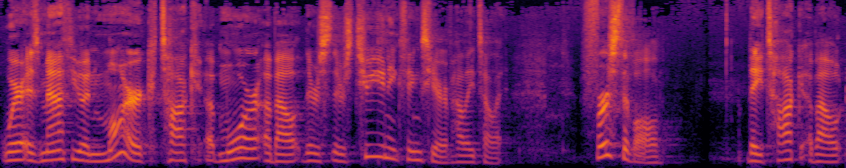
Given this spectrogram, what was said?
Whereas Matthew and Mark talk uh, more about, there's, there's two unique things here of how they tell it. First of all, they talk about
